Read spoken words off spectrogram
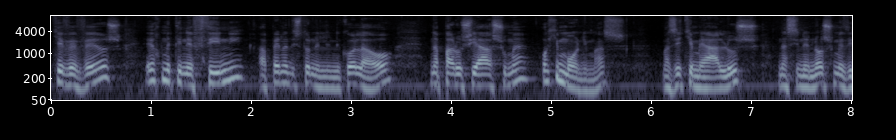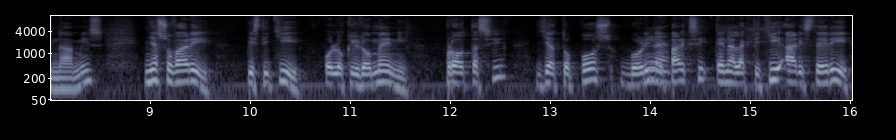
Και βεβαίως έχουμε την ευθύνη απέναντι στον ελληνικό λαό να παρουσιάσουμε, όχι μόνοι μας, μαζί και με άλλους, να συνενώσουμε δυνάμεις, μια σοβαρή, πιστική, ολοκληρωμένη πρόταση για το πώς μπορεί να Ναι. υπάρξει εναλλακτική αριστερή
